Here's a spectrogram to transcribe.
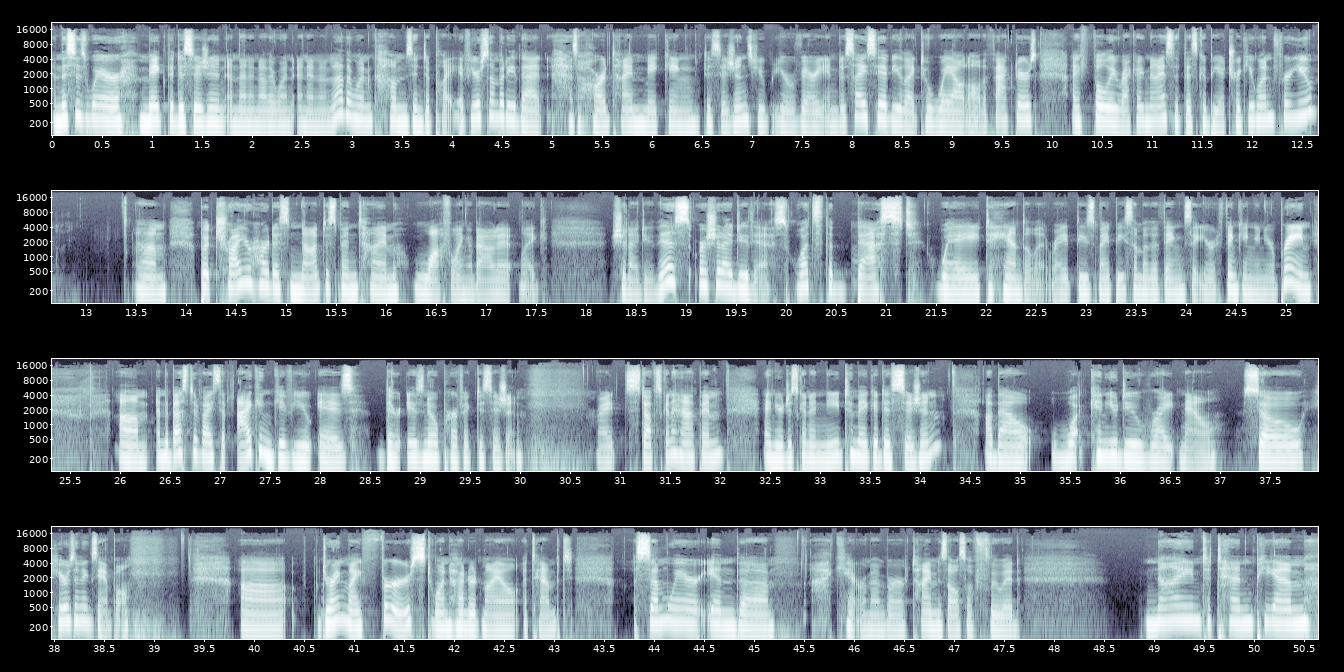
And this is where make the decision and then another one and then another one comes into play. If you're somebody that has a hard time making decisions, you, you're very indecisive, you like to weigh out all the factors, I fully recognize that this could be a tricky one for you. Um, but try your hardest not to spend time waffling about it. Like, should I do this or should I do this? What's the best way to handle it, right? These might be some of the things that you're thinking in your brain. Um, and the best advice that I can give you is there is no perfect decision, right? Stuff's going to happen, and you're just going to need to make a decision about what can you do right now. So here's an example. Uh, during my first 100 mile attempt, somewhere in the, I can't remember, time is also fluid, 9 to 10 p.m.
